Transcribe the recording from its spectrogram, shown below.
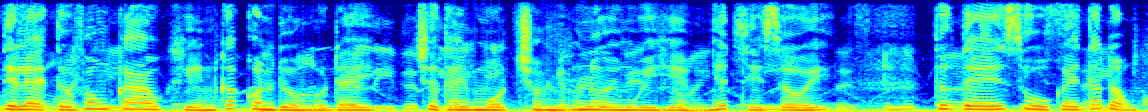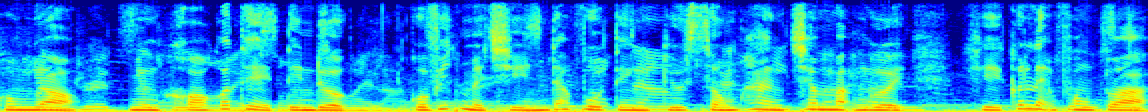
Tỷ lệ tử vong cao khiến các con đường ở đây trở thành một trong những nơi nguy hiểm nhất thế giới. Thực tế, dù gây tác động không nhỏ, nhưng khó có thể tin được COVID-19 đã vô tình cứu sống hàng trăm mạng người khi các lệnh phong tỏa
